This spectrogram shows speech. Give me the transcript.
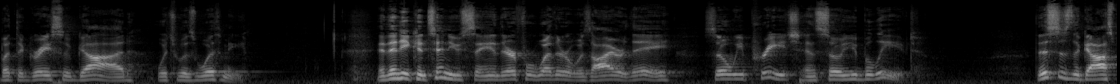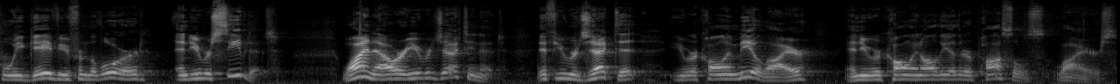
but the grace of God which was with me. And then he continues saying, Therefore, whether it was I or they, so we preach, and so you believed. This is the gospel we gave you from the Lord, and you received it. Why now are you rejecting it? If you reject it, you are calling me a liar, and you are calling all the other apostles liars.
